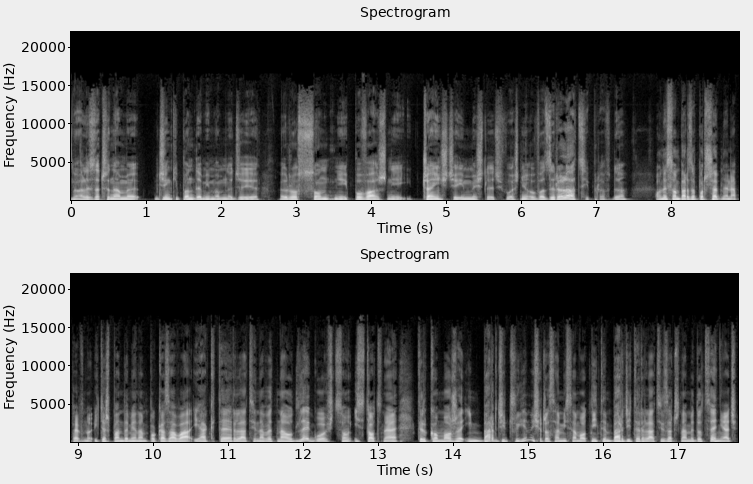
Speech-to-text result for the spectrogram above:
No ale zaczynamy dzięki pandemii, mam nadzieję, rozsądniej, poważniej, częściej myśleć właśnie o wadze relacji, prawda? One są bardzo potrzebne na pewno i też pandemia nam pokazała, jak te relacje nawet na odległość są istotne, tylko może im bardziej czujemy się czasami samotni, tym bardziej te relacje zaczynamy doceniać,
